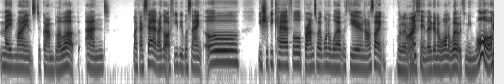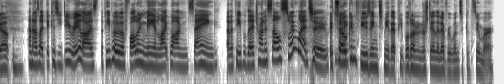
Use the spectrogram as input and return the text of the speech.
made my Instagram blow up and like I said, I got a few people saying, "Oh, you should be careful. Brands won't want to work with you." And I was like, Whatever. I think they're going to want to work with me more. Yep. And I was like, because you do realize the people who are following me and like what I'm saying are the people they're trying to sell swimwear to. It's so confusing to me that people don't understand that everyone's a consumer.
